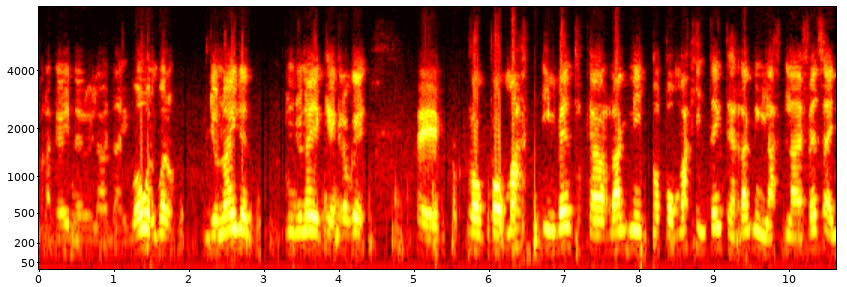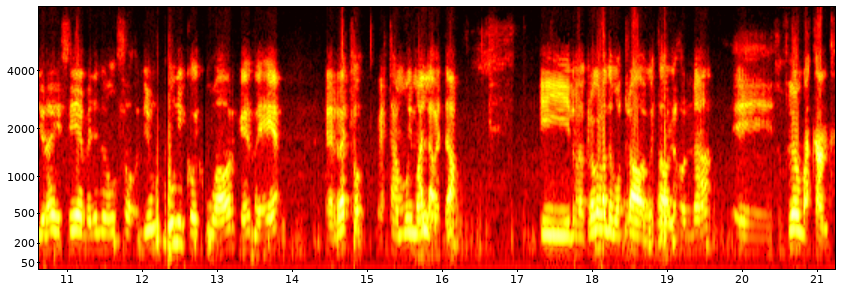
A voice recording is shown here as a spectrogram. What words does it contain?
para Kevin De Bruyne la verdad y Bowen bueno United un United que creo que eh, por, por, más inventos que haga Ragnick o por más que intente Ragnick la, la defensa de United sigue dependiendo de un, de un único jugador que es De Gea el resto está muy mal la verdad y lo, creo que lo han demostrado en esta doble jornada eh, sufrieron bastante.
